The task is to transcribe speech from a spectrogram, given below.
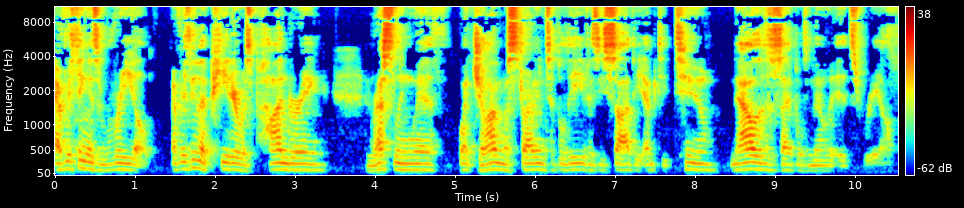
Everything is real. Everything that Peter was pondering and wrestling with, what John was starting to believe as he saw the empty tomb, now the disciples know it's real.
